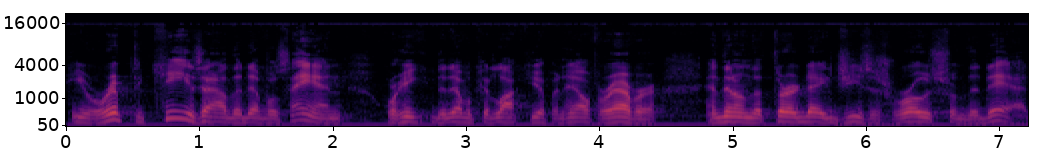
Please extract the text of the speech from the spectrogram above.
He ripped the keys out of the devil's hand, where he, the devil could lock you up in hell forever. And then on the third day, Jesus rose from the dead.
